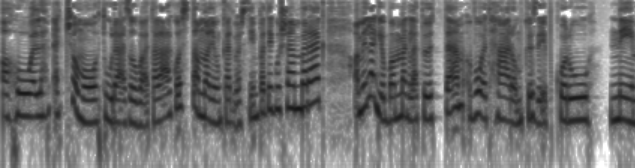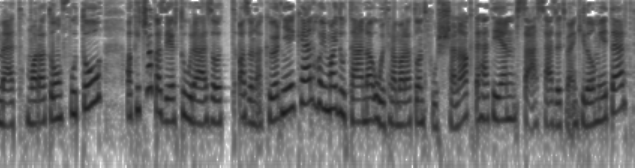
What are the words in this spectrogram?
ahol egy csomó túrázóval találkoztam, nagyon kedves, szimpatikus emberek. Ami legjobban meglepődtem, volt három középkorú német maratonfutó, aki csak azért túrázott azon a környéken, hogy majd utána ultramaratont fussanak, tehát ilyen 100-150 kilométert,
